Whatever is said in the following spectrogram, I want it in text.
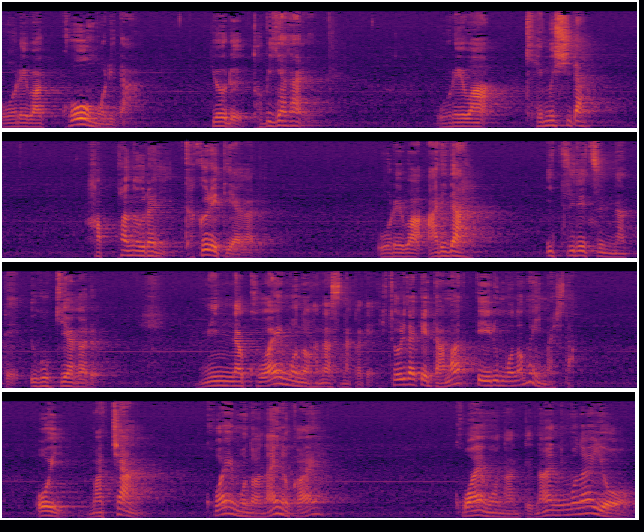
俺はコウモリだ。夜飛び上がる。俺は毛虫だ。葉っぱの裏に隠れてやがる。俺はアリだ。一列になって動きやがる。みんな怖いものを話す中で一人だけ黙っている者がいました。おいまっちゃん怖いものはないのかい？怖いものなんて何にもないよ。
